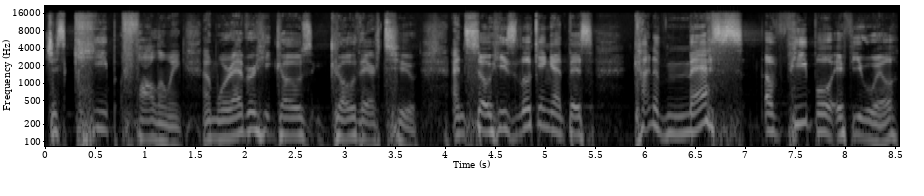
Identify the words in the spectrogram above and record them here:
Just keep following. And wherever he goes, go there too. And so he's looking at this kind of mess of people, if you will,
